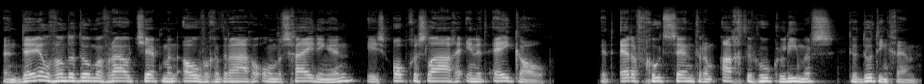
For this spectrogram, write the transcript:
Een deel van de door mevrouw Chapman overgedragen onderscheidingen is opgeslagen in het ECAL, het erfgoedcentrum Achterhoek-Liemers te Doetinchem.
